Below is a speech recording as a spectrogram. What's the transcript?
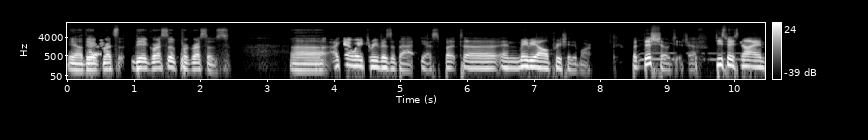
you know, the Alright. aggressive, the aggressive progressives. Uh, I can't wait to revisit that. Yes, but uh, and maybe I'll appreciate it more. But this show, Jeff, D Space Nine,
